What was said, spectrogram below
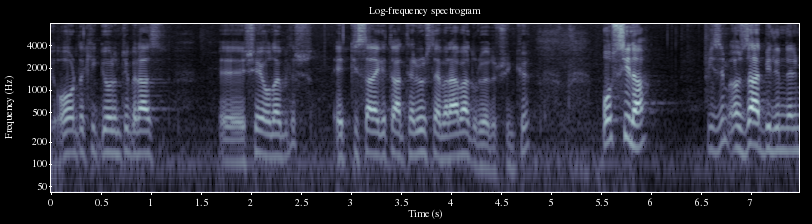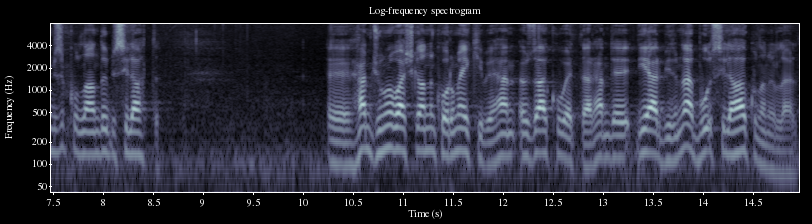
e, oradaki görüntü biraz e, şey olabilir. Etkisiz hale getiren teröristle beraber duruyordu çünkü. O silah bizim özel birimlerimizin kullandığı bir silahtı. E, hem Cumhurbaşkanı'nın koruma ekibi hem özel kuvvetler hem de diğer birimler bu silahı kullanırlardı.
